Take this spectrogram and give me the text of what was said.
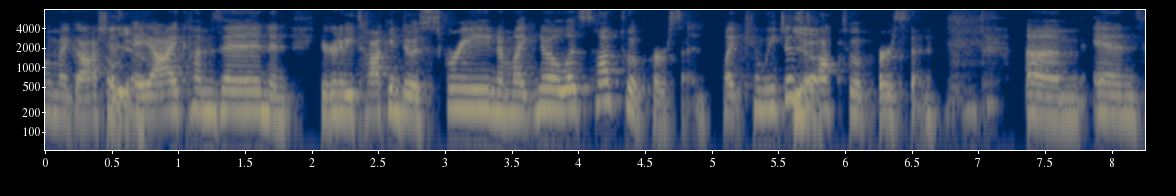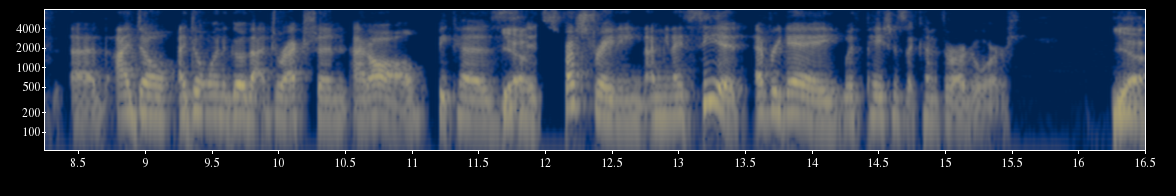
oh my gosh oh, as oh, yeah. ai comes in and you're going to be talking to a screen i'm like no let's talk to a person like can we just yeah. talk to a person um, and uh, i don't i don't want to go that direction at all because it's frustrating i mean i see it every day with patients that come through our doors yeah,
